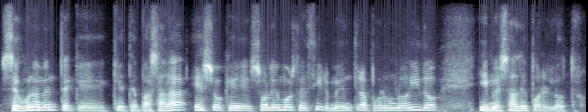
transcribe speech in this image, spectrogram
seguramente que, que te pasará eso que solemos decir, me entra por un oído y me sale por el otro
